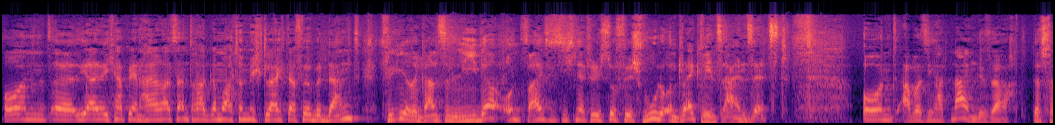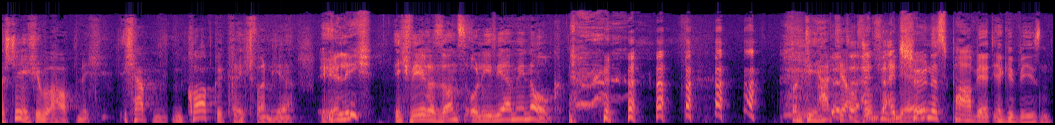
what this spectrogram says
Und äh, ja, ich habe ihr einen Heiratsantrag gemacht und mich gleich dafür bedankt für ihre ganzen Lieder und weil sie sich natürlich so für Schwule und Drag Queens einsetzt. Und aber sie hat Nein gesagt. Das verstehe ich überhaupt nicht. Ich habe einen Korb gekriegt von ihr. Ehrlich? Ich wäre sonst Olivia Minogue. und die hat ja auch so ein, ein schönes Paar wärt ihr gewesen.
